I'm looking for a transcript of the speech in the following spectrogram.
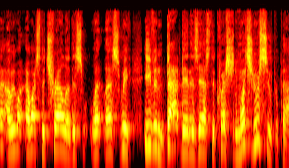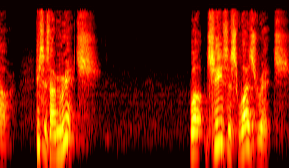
I, watched the trailer this last week. Even Batman is asked the question, What's your superpower? He says, I'm rich. Well, Jesus was rich.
